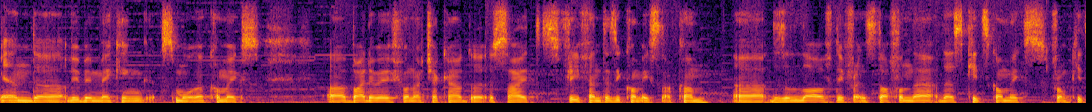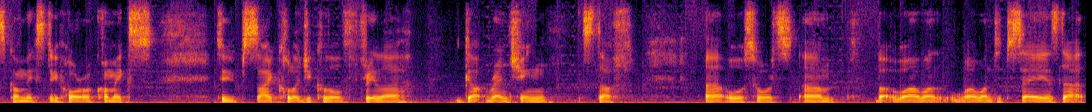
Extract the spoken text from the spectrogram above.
and uh, we've been making smaller comics. Uh, by the way, if you want to check out the site, it's freefantasycomics.com. Uh, there's a lot of different stuff on there. There's kids comics, from kids comics to horror comics, to psychological thriller, gut wrenching stuff, uh, all sorts. Um, but what I, want, what I wanted to say is that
